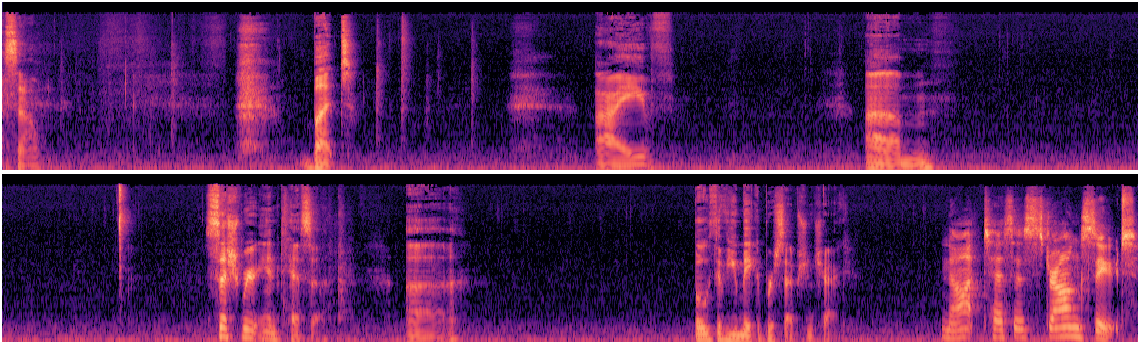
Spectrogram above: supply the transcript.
So, but I've um Seshmir and Tessa. Uh, both of you make a perception check. Not Tessa's strong suit.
